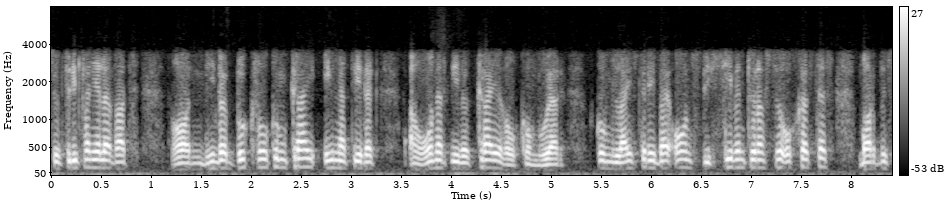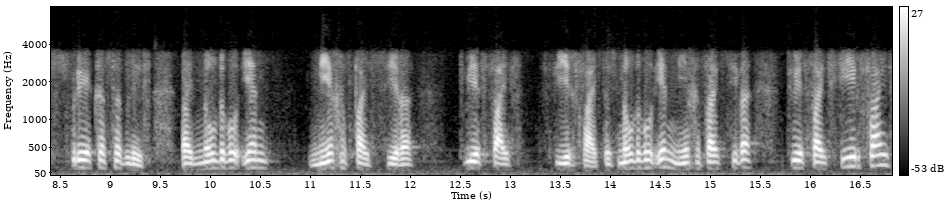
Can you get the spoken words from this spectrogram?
So vir die van julle wat 'n nuwe boek wil kom kry en natuurlik 'n 100 nuwe krye wil kom hoor, kom luister hier by ons die 27ste Augustus, maar bespreek asseblief by 011 957 2545. Dis 011 957 2545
